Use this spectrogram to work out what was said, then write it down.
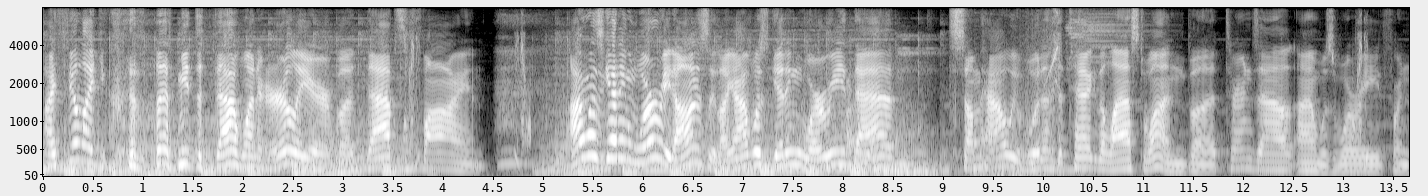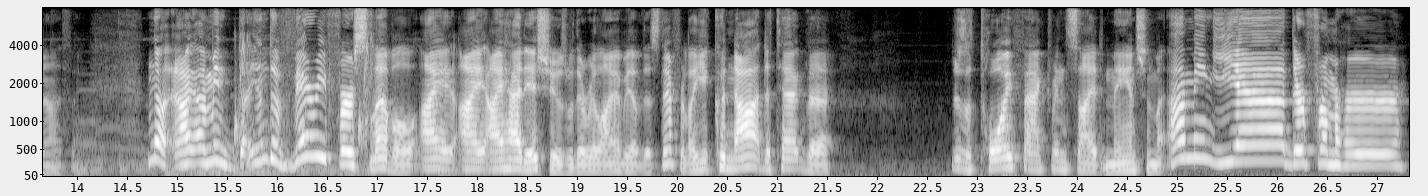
I feel like you could have led me to that one earlier, but that's fine. I was getting worried, honestly. Like, I was getting worried that somehow we wouldn't detect the last one, but turns out I was worried for nothing. No, I, I mean, in the very first level, I, I, I had issues with the reliability of the sniffer. Like, it could not detect the... There's a toy factory inside mansion. I mean, yeah, they're from her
